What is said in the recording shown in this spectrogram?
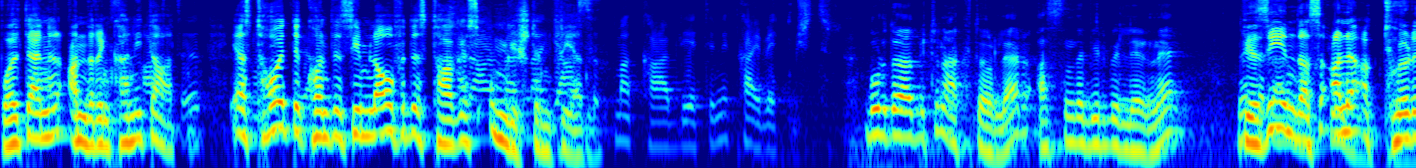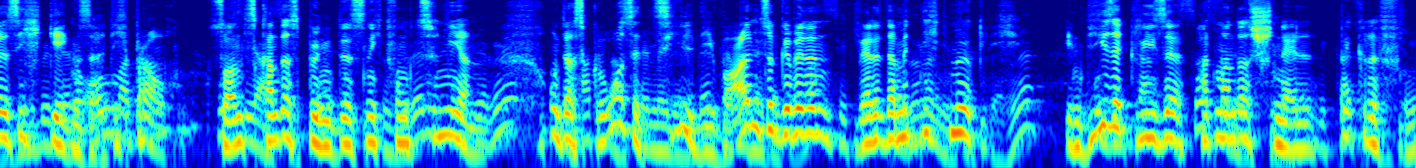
wollte einen anderen Kandidaten. Erst heute konnte sie im Laufe des Tages umgestimmt werden. Wir sehen, dass alle Akteure sich gegenseitig brauchen. Sonst kann das Bündnis nicht funktionieren. Und das große Ziel, die Wahlen zu gewinnen, wäre damit nicht möglich. In dieser Krise hat man das schnell begriffen.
